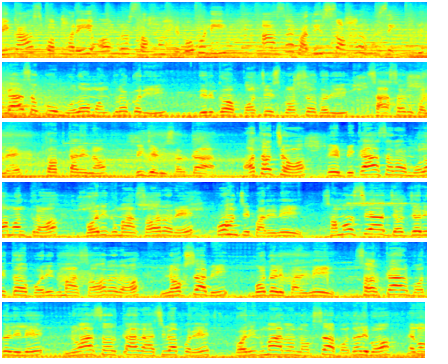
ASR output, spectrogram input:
ବିକାଶ ପଥରେ ଅଗ୍ରସର ହେବ ବୋଲି ଆଶାବାଦୀ ସହରବାସୀ। ବିକାଶକୁ ମୂଳ ମନ୍ତ୍ର କରି ଦୀର୍ଘ ପଚିଶ ବର୍ଷ ଧରି ଶାସନ କଲେ ତତ୍କାଳୀନ ବିଜେଡି ସରକାର। ଅଥଚ ଏ ବିକାଶର ମୂଳ ମନ୍ତ୍ର ବରିଗୁମା ସହରରେ ପହଞ୍ଚି ପାରିନି। ସମସ୍ୟା ଜର୍ଜରିତ ବରିଗୁମା ସହରର ନକ୍ସା ବି ବଦଳି ପାରିନି। ସରକାର ବଦଳିଲେ ନୂଆ ସରକାର ଆସିବା ପରେ ବରିଗୁମାର ନକ୍ସା ବଦଳିବ ଏବଂ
